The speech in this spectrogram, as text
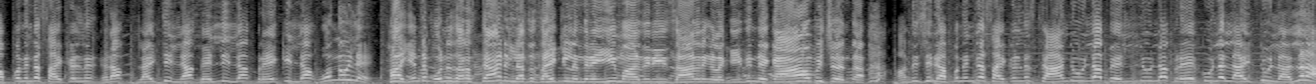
അപ്പൊ നിന്റെ സൈക്കിളിന് എടാ ലൈറ്റ് ഇല്ല ബെല്ലില്ല ബ്രേക്ക് ഇല്ല ഒന്നുമില്ലേ? ആ എന്റെ പൊന്നു സാറേ സ്റ്റാൻഡ് ഇല്ലാത്ത സൈക്കിളിന് എന്തിനാ ഈ മാതിരി സാധനങ്ങളൊക്കെ? ഇതിന്റെയൊക്കെ ആവശ്യം എന്താ? അത് ശരി അപ്പൊ നിന്റെ സൈക്കിളിന് സ്റ്റാൻഡും ഇല്ല ബെല്ലും ഇല്ല ബ്രേക്കും ഇല്ല ലൈറ്റും ഇല്ല അല്ലടാ?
